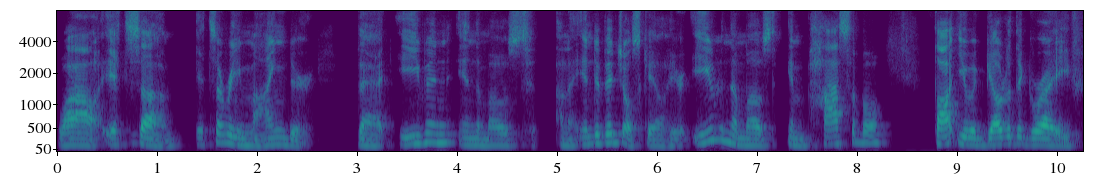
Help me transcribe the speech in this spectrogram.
wow, it's um, it's a reminder that even in the most on an individual scale here, even the most impossible thought you would go to the grave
